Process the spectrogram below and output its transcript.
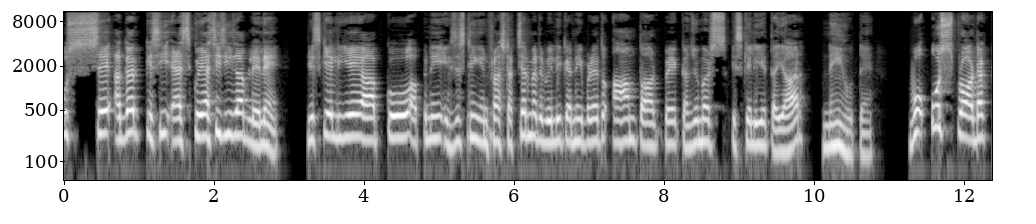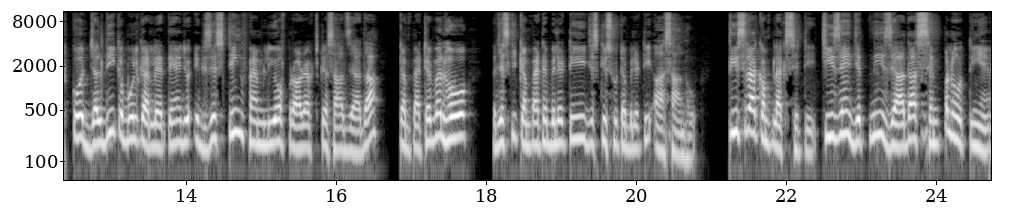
اس سے اگر کسی ایسی کوئی ایسی چیز آپ لے لیں، جس کے لیے آپ کو اپنی ایگزسٹنگ انفراسٹرکچر میں تبدیلی کرنی پڑے، تو عام طور پہ کنزیومرس اس کے لیے تیار نہیں ہوتے ہیں۔ وہ اس پروڈکٹ کو جلدی قبول کر لیتے ہیں جو ایگزسٹنگ فیملی آف پروڈکٹس کے ساتھ زیادہ کمپیٹیبل ہو۔ جس کی کمپیٹیبلٹی جس کی سوٹیبلٹی آسان ہو۔ تیسرا کمپلیکسٹی چیزیں جتنی زیادہ سمپل ہوتی ہیں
